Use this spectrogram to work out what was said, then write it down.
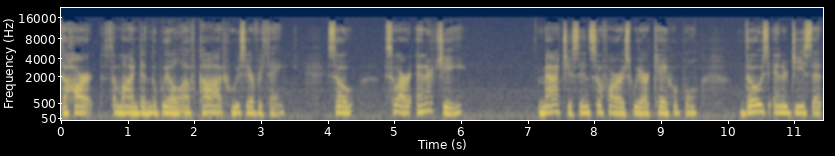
the heart, the mind, and the will of God, who is everything. So, so our energy matches insofar as we are capable those energies that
